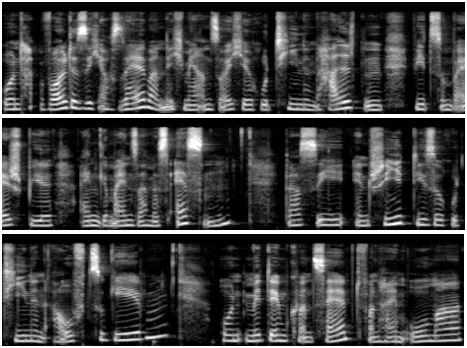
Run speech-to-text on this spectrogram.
und wollte sich auch selber nicht mehr an solche Routinen halten, wie zum Beispiel ein gemeinsames Essen, dass sie entschied, diese Routinen aufzugeben. Und mit dem Konzept von Heim Oma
